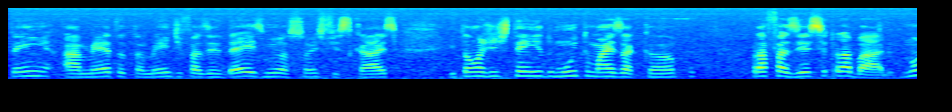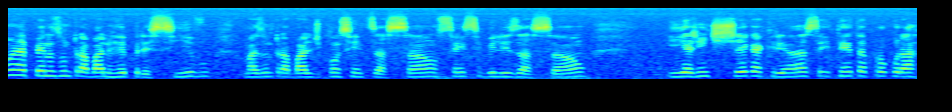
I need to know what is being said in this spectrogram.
tem a meta também de fazer 10 mil ações fiscais. Então a gente tem ido muito mais a campo para fazer esse trabalho. Não é apenas um trabalho repressivo, mas um trabalho de conscientização, sensibilização e a gente chega à criança e tenta procurar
